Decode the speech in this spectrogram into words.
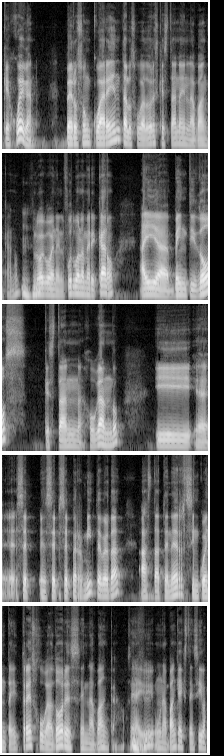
que juegan, pero son 40 los jugadores que están en la banca, ¿no? Luego en el fútbol americano hay 22 ah, que están jugando y eh, eh, se, permite, ¿verdad? Hasta tener 53 jugadores en la banca, o sea, hay una banca extensiva.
